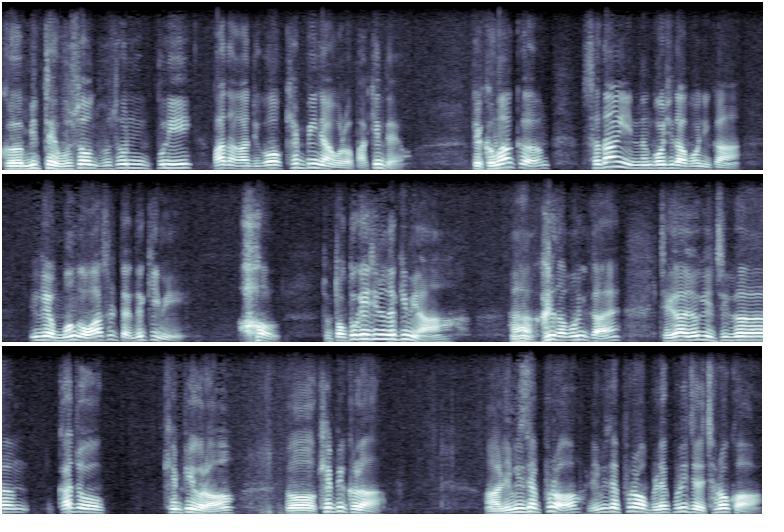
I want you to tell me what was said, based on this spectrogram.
그 밑에 후손 후손 분이 받아가지고 캠핑장으로 바뀐대요. 그 그만큼 서당이 있는 곳이다 보니까 이게 뭔가 왔을 때 느낌이 좀 똑똑해지는 느낌이야. 아, 그러다 보니까 제가 여기 지금 가족 캠핑으로 어, 캠핑 클럽 어, 리빙세 프로 리빙세 프로 블랙브리즈에 쳐놓고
